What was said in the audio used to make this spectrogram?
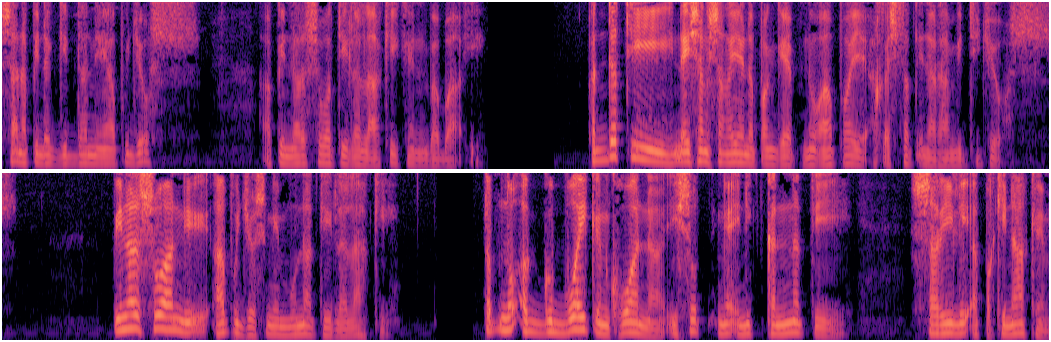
Saan a pinaggidan ni Apo Diyos? a pinaraswa lalaki ken babae. At dati na isang sangayan na panggep no apay akastat inaramid ti Diyos. Pinaraswa ni Apo Diyos nga muna ti lalaki. Tapno aggubway ken kuana isut nga inikan na ti sarili apakinakem.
